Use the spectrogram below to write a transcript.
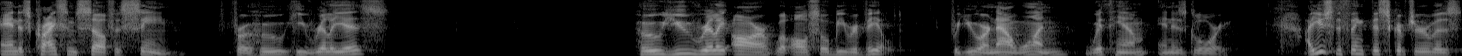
And as Christ himself is seen for who he really is, who you really are will also be revealed, for you are now one with him in his glory. I used to think this scripture was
